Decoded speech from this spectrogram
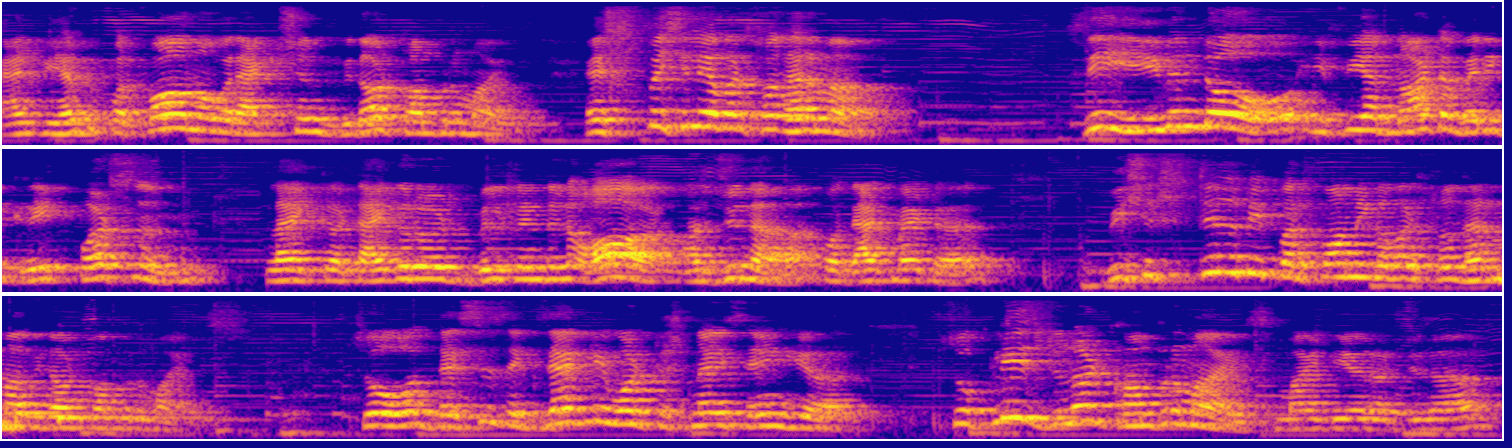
and we have to perform our actions without compromise, especially our Swadharma. See, even though if we are not a very great person like uh, Tiger Woods, Bill Clinton, or Arjuna for that matter, we should still be performing our Swadharma without compromise. So, this is exactly what Krishna is saying here. So, please do not compromise, my dear Arjuna.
